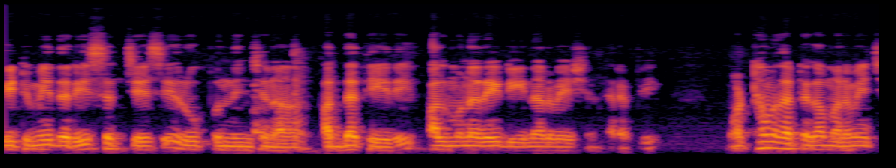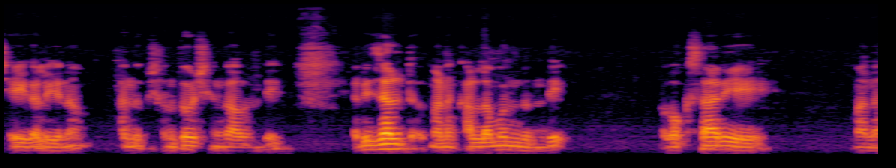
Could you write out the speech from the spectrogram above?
వీటి మీద రీసెర్చ్ చేసి రూపొందించిన పద్ధతి ఇది. Pulmonary denervation therapy. మొట్టమొదటగా మనమే చేయగలిగినాం. అందుకు సంతోషంగా ఉంది. రిజల్ట్ మన కళ్ళ ముందు ఉంది. ఒకసారి మన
